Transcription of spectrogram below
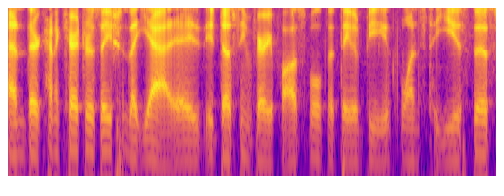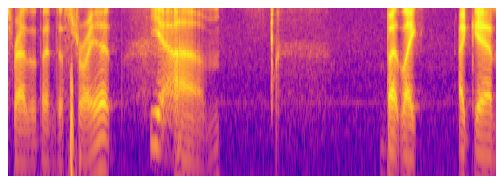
and their kind of characterization that yeah, it, it does seem very plausible that they would be ones to use this rather than destroy it. Yeah. Um, but like again,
